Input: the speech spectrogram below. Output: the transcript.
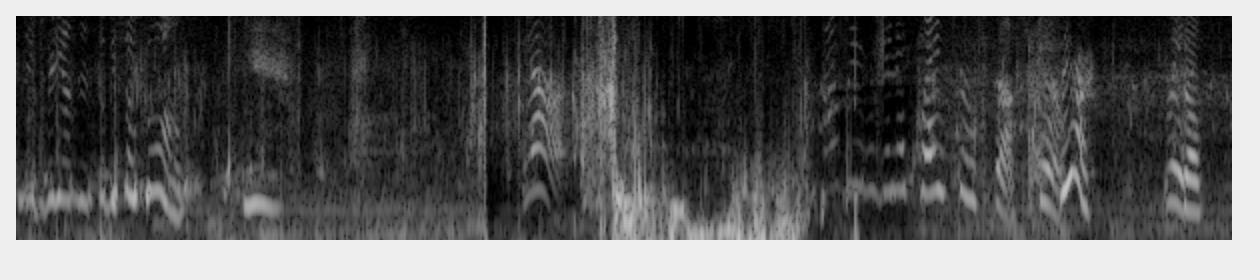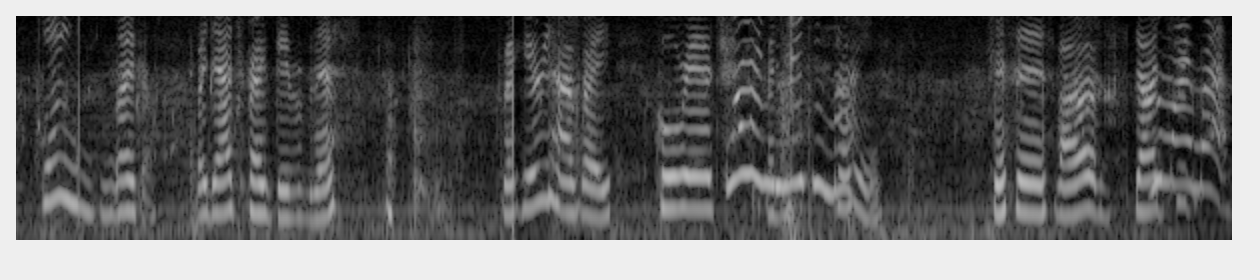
These videos is gonna be so cool. Yeah. were gonna play some stuff too. We are. Wait, So games. like my dad's friend gave him this. But here we have my. Why are you Veggie making mine? This is mom's Do mine last.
